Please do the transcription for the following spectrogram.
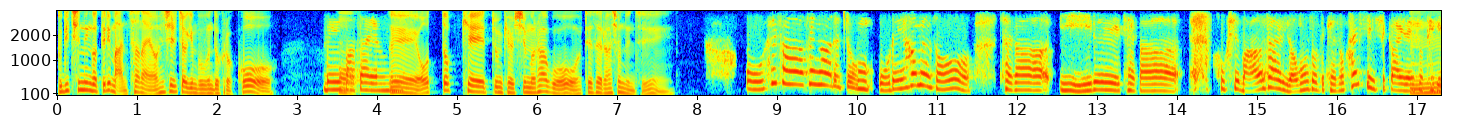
부딪히는 것들이 많잖아요. 현실적인 부분도 그렇고. 네, 어, 맞아요. 네, 어떻게 좀 결심을 하고 퇴사를 하셨는지. 어, 회사 생활을 좀 오래 하면서 제가 이 일을 제가 혹시 40살이 넘어서도 계속 할 수 있을까에 대해서 음. 되게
